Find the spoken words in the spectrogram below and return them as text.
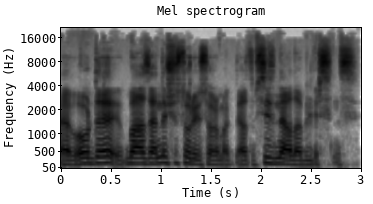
E, orada bazen de şu soruyu sormak lazım. Siz ne alabilirsiniz?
